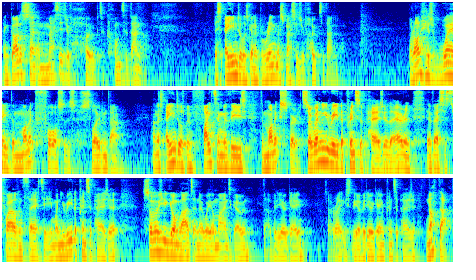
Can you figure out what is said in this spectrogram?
and God has sent a message of hope to come to Daniel. This angel is going to bring this message of hope to Daniel. But on his way, demonic forces have slowed him down. And this angel's been fighting with these demonic spirits. So when you read the Prince of Persia there in, in verses 12 and 13, when you read the Prince of Persia, some of you young lads, I know where your mind's going, that video game. Is that right? It used to be a video game, Prince of Persia. Not that.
